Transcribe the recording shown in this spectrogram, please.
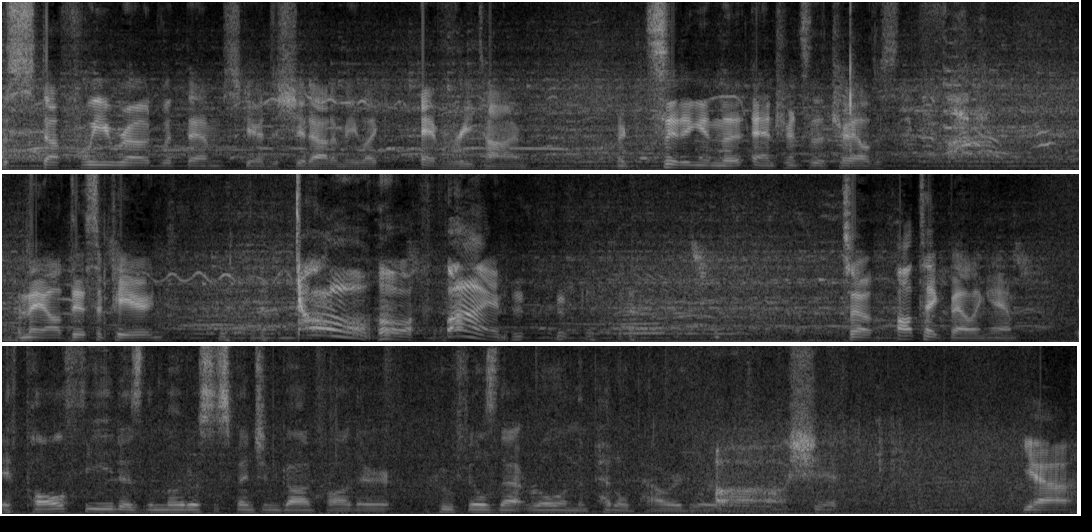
the stuff we rode with them scared the shit out of me, like every time. Like sitting in the entrance of the trail, just like. And they all disappeared. oh, fine. so I'll take Bellingham. If Paul Thede is the moto suspension godfather, who fills that role in the pedal powered world? Oh shit. Yeah.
